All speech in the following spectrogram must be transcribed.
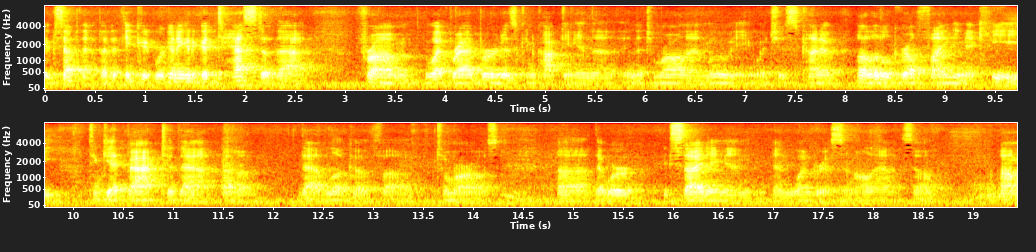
accept that, but I think we're going to get a good test of that from what Brad Bird is concocting in the in the Tomorrowland movie, which is kind of a little girl finding a key to get back to that um, that look of uh, tomorrows uh, that were exciting and, and wondrous and all that. So um,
